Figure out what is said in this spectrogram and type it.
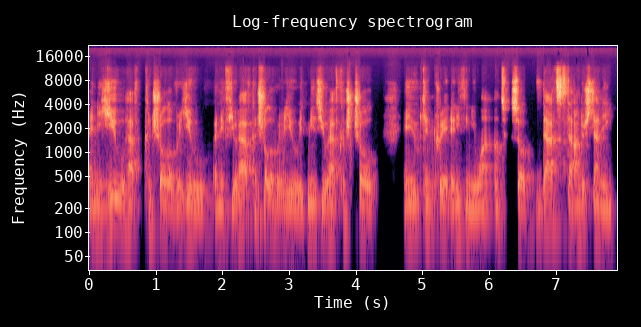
and you have control over you. And if you have control over you, it means you have control and you can create anything you want. So that's the understanding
